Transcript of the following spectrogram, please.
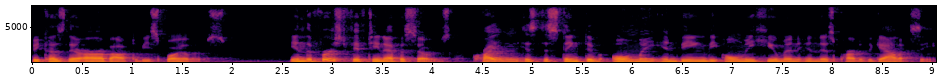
because there are about to be spoilers. In the first 15 episodes, Crichton is distinctive only in being the only human in this part of the galaxy.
